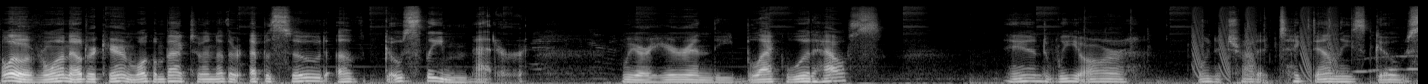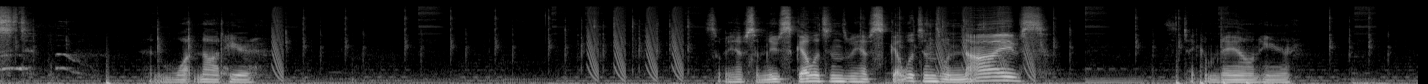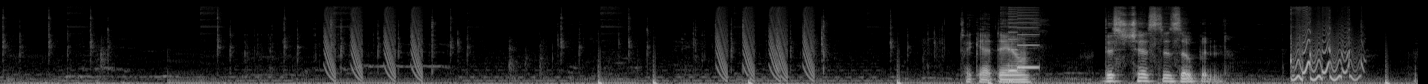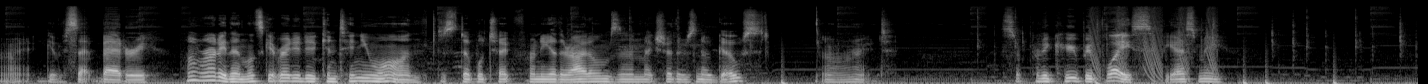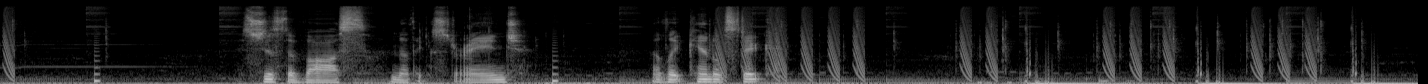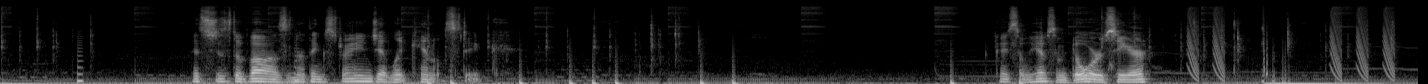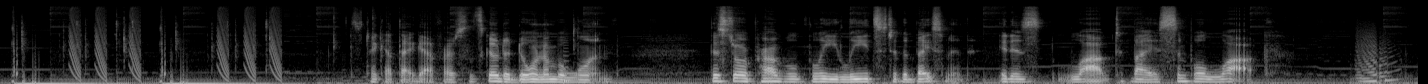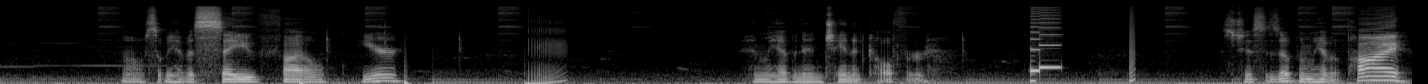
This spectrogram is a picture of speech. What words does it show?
Hello everyone, Eldrick here, and welcome back to another episode of Ghostly Matter. We are here in the Blackwood house, and we are going to try to take down these ghosts and whatnot here. So we have some new skeletons. We have skeletons with knives. Let's take them down here. That down. This chest is open. Alright, give us that battery. Alrighty then, let's get ready to continue on. Just double check for any other items and make sure there's no ghost. Alright. It's a pretty creepy place, if you ask me. It's just a vase, nothing strange. A lit candlestick. It's just a vase, nothing strange, a lit candlestick. Okay, so we have some doors here. Let's take out that guy first. Let's go to door number one. This door probably leads to the basement. It is locked by a simple lock. Oh, so we have a save file here. And we have an enchanted coffer. This chest is open. We have a pie.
